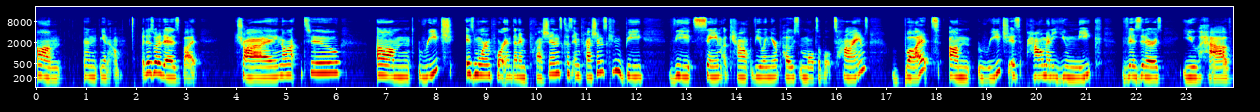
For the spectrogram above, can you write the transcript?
Um, and, you know, it is what it is, but try not to. Um, reach is more important than impressions because impressions can be the same account viewing your post multiple times, but um, reach is how many unique visitors you have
